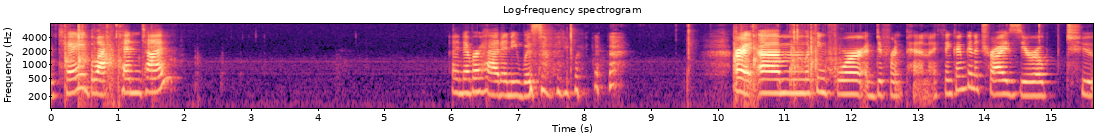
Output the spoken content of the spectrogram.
Okay, black pen time. I never had any wisdom anyway. All right, um, looking for a different pen. I think I'm gonna try zero two.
